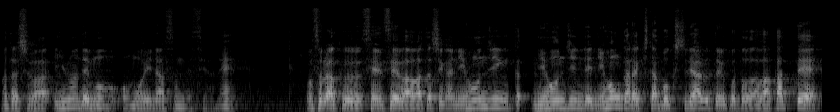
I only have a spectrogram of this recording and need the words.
私は今でも思い出すんですよね。おそらく先生は私が日本人日本人で日本から来た牧師であるということが分かって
